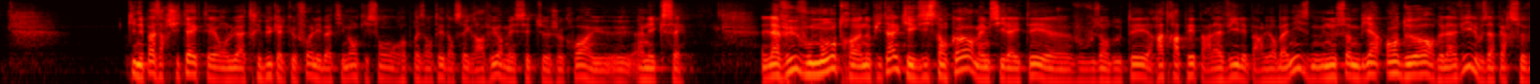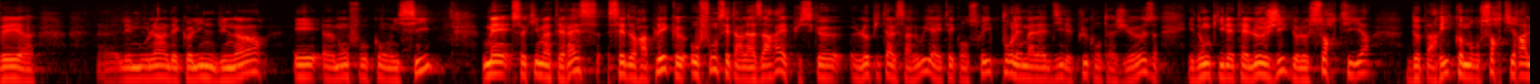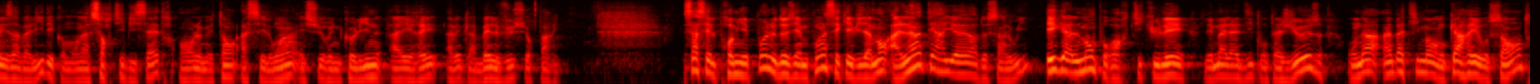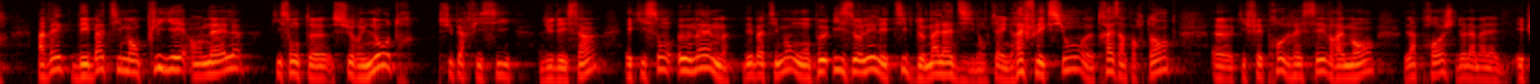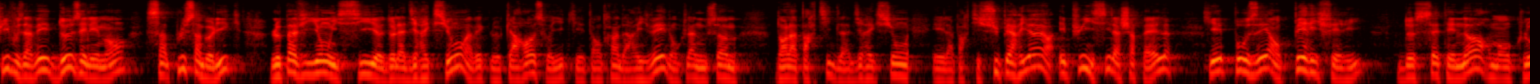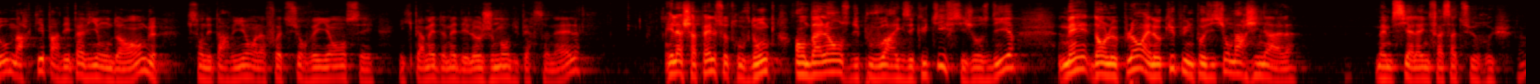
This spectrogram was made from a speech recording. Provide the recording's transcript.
qui n'est pas architecte et on lui attribue quelquefois les bâtiments qui sont représentés dans ces gravures, mais c'est, je crois, un excès. La vue vous montre un hôpital qui existe encore, même s'il a été, euh, vous vous en doutez, rattrapé par la ville et par l'urbanisme. Mais nous sommes bien en dehors de la ville. Vous apercevez les moulins des collines du Nord et Montfaucon ici. Mais ce qui m'intéresse, c'est de rappeler qu'au fond, c'est un lazaret, puisque l'hôpital Saint-Louis a été construit pour les maladies les plus contagieuses, et donc il était logique de le sortir de Paris, comme on sortira les invalides et comme on a sorti Bicêtre en le mettant assez loin et sur une colline aérée avec la belle vue sur Paris. Ça, c'est le premier point. Le deuxième point, c'est qu'évidemment, à l'intérieur de Saint-Louis, également pour articuler les maladies contagieuses, on a un bâtiment en carré au centre avec des bâtiments pliés en ailes qui sont euh, sur une autre superficie du dessin et qui sont eux-mêmes des bâtiments où on peut isoler les types de maladies. Donc il y a une réflexion euh, très importante euh, qui fait progresser vraiment l'approche de la maladie. Et puis vous avez deux éléments plus symboliques. Le pavillon ici de la direction avec le carrosse, voyez, qui est en train d'arriver. Donc là nous sommes dans la partie de la direction et la partie supérieure. Et puis ici la chapelle qui est posée en périphérie de cet énorme enclos marqué par des pavillons d'angle qui sont des pavillons à la fois de surveillance et, qui permettent de mettre des logements du personnel. Et la chapelle se trouve donc en balance du pouvoir exécutif, si j'ose dire, mais dans le plan, elle occupe une position marginale, même si elle a une façade sur rue, hein,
